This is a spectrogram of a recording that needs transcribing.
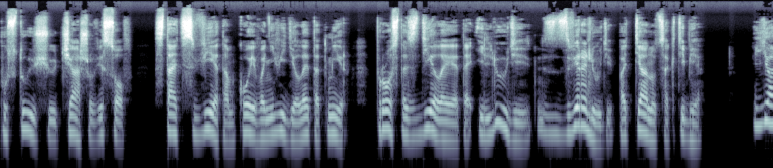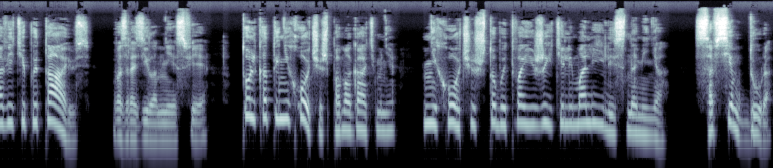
пустующую чашу весов. Стать светом, коего не видел этот мир. Просто сделай это, и люди, зверолюди, подтянутся к тебе. «Я ведь и пытаюсь», — возразила мне Эсфея. «Только ты не хочешь помогать мне. Не хочешь, чтобы твои жители молились на меня? Совсем дура.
